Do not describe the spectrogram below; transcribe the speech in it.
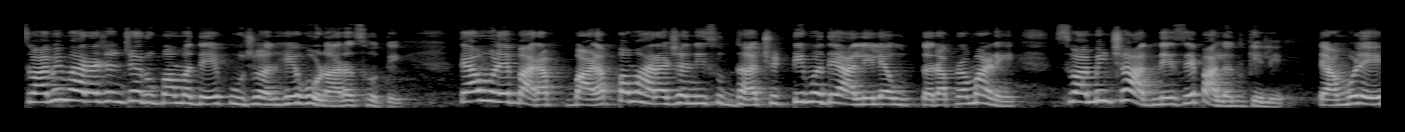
स्वामी महाराजांच्या रूपामध्ये पूजन हे होणारच होते. त्यामुळे बारा बाळप्पा महाराजांनी सुद्धा चिठ्ठीमध्ये आलेल्या उत्तराप्रमाणे स्वामींच्या आज्ञेचे पालन केले. त्यामुळे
